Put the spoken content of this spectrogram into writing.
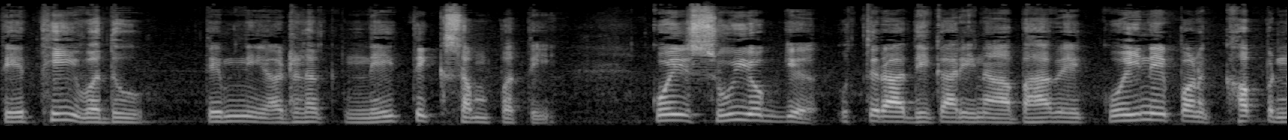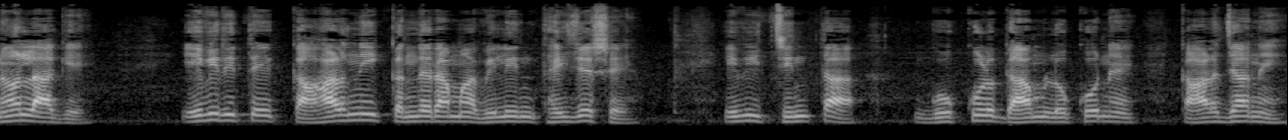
તેથી વધુ તેમની અઢળક નૈતિક સંપત્તિ. કોઈ સુયોગ્ય ઉત્તરાધિકારીના અભાવે કોઈને પણ ખપ ન લાગે. એવી રીતે કાળની કંદરામાં વિલીન થઈ જશે એવી ચિંતા ગોકુળ ગામ લોકોને કાળજાને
